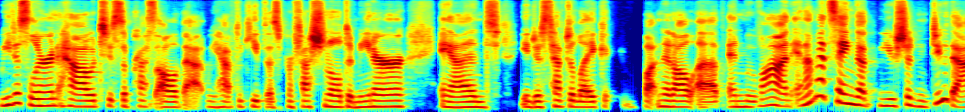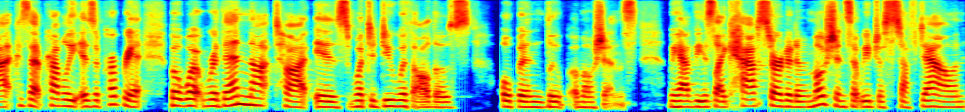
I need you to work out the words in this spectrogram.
We just learn how to suppress all of that. We have to keep this professional demeanor and you just have to like button it all up and move on. And I'm not saying that you shouldn't do that because that probably is appropriate. But what we're then not taught is what to do with all those open loop emotions. We have these like half started emotions that we've just stuffed down.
